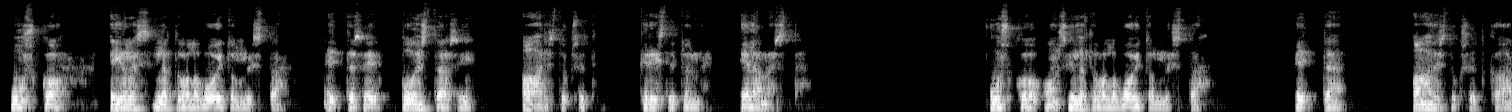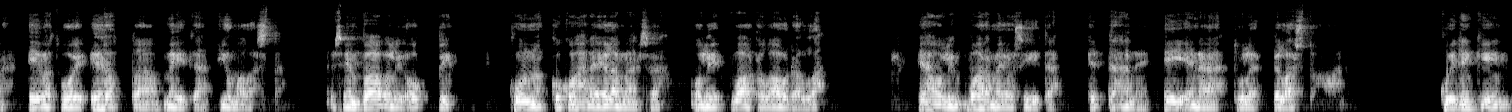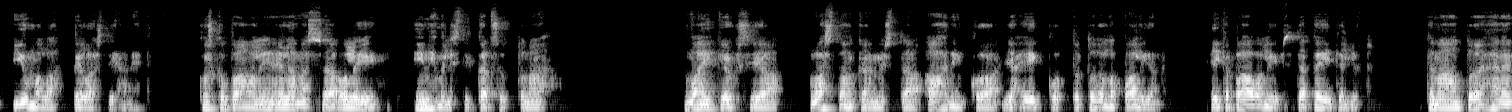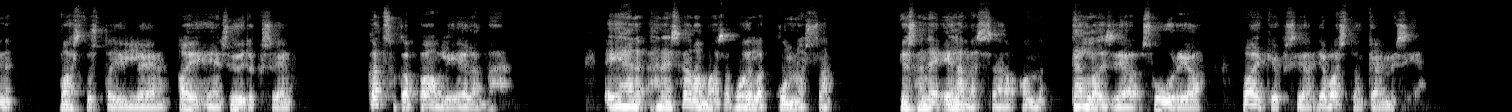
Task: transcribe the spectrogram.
Usko ei ole sillä tavalla voitollista, että se poistaisi ahdistukset kristityn elämästä. Usko on sillä tavalla voitollista, että ahdistuksetkaan eivät voi erottaa meitä Jumalasta. Sen Paavali oppi, kun koko hänen elämänsä oli vaakalaudalla – ja hän oli varma jo siitä, että hän ei enää tule pelastumaan. Kuitenkin Jumala pelasti hänet. Koska Paavalin elämässä oli inhimillisesti katsottuna vaikeuksia, vastaankäymistä, ahdinkoa ja heikkoutta todella paljon, eikä Paavali sitä peitellyt. Tämä antoi hänen vastustajilleen aiheen syytökseen. Katsokaa Paavali elämää. Ei hän, hänen sanomansa voi olla kunnossa, jos hänen elämässään on tällaisia suuria vaikeuksia ja vastoinkäymisiä.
